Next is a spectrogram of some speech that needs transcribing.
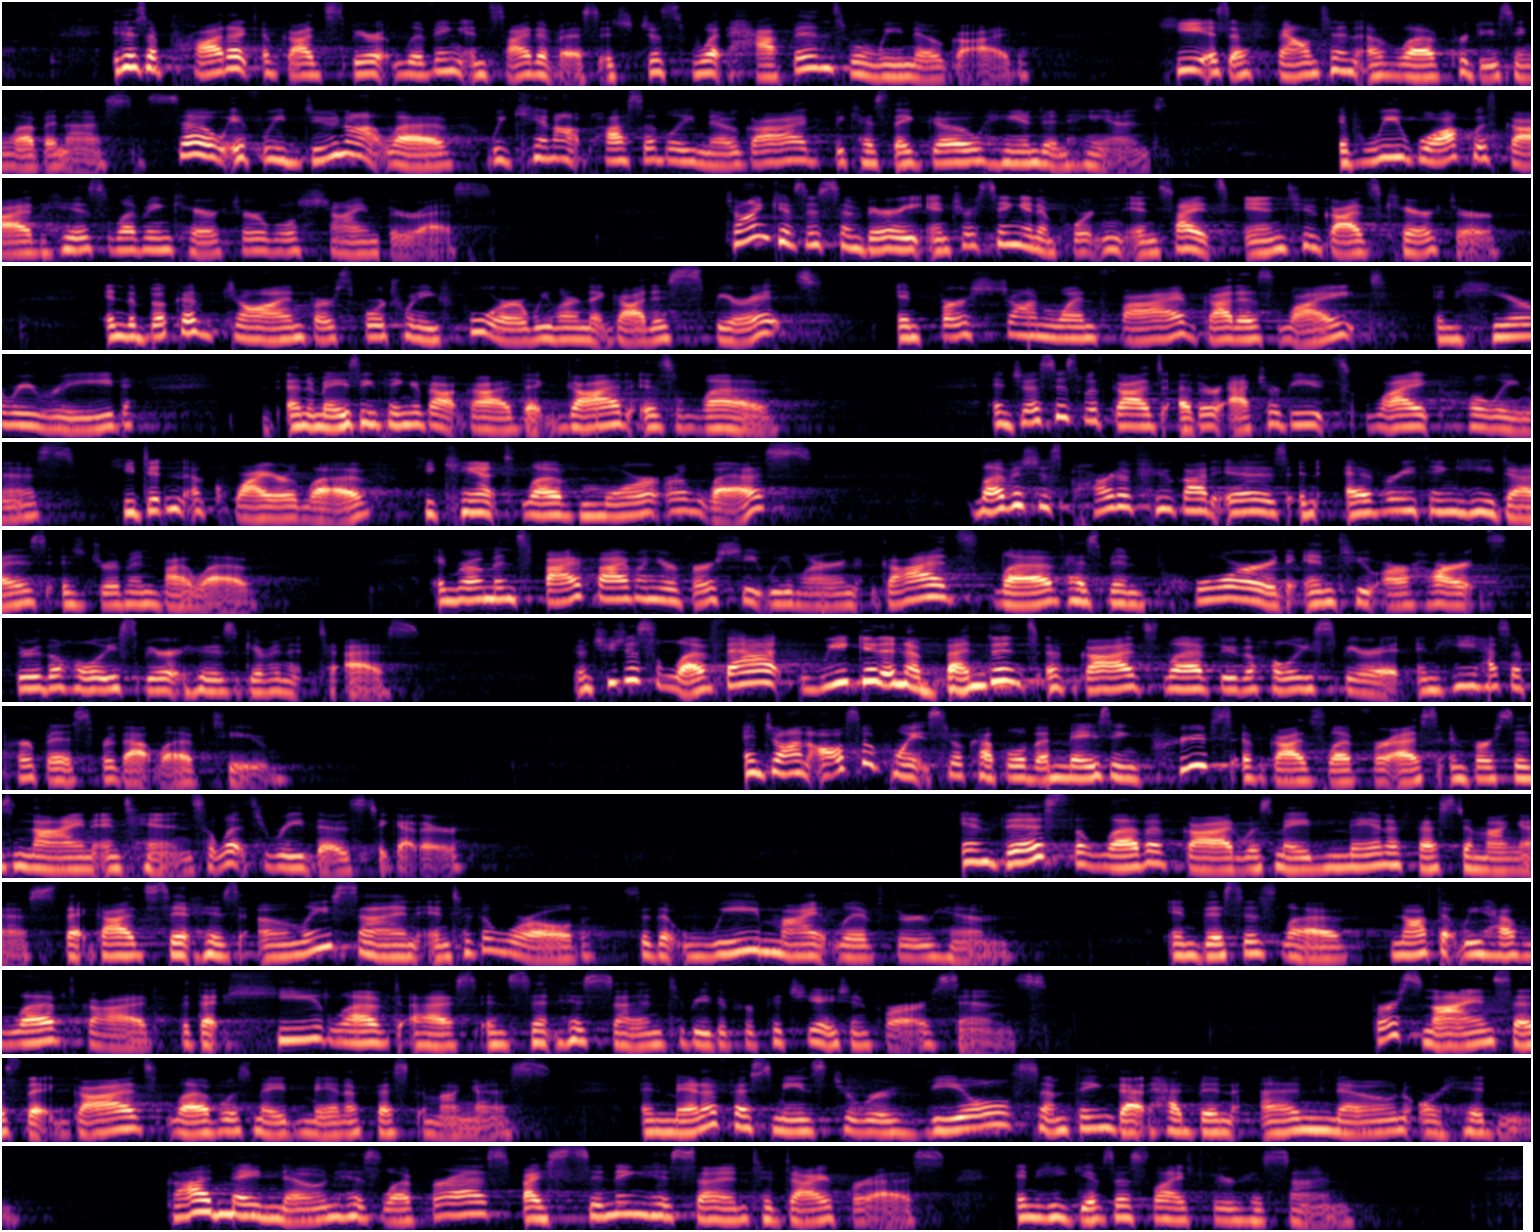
It is a product of God's Spirit living inside of us. It's just what happens when we know God. He is a fountain of love producing love in us. So if we do not love, we cannot possibly know God because they go hand in hand. If we walk with God, his loving character will shine through us. John gives us some very interesting and important insights into God's character. In the book of John, verse 424, we learn that God is spirit. In 1 John 1 5, God is light. And here we read an amazing thing about God that God is love. And just as with God's other attributes, like holiness, He didn't acquire love. He can't love more or less. Love is just part of who God is, and everything He does is driven by love. In Romans 5 5 on your verse sheet, we learn God's love has been poured into our hearts through the Holy Spirit who has given it to us. Don't you just love that? We get an abundance of God's love through the Holy Spirit, and He has a purpose for that love too. And John also points to a couple of amazing proofs of God's love for us in verses 9 and 10. So let's read those together. In this, the love of God was made manifest among us, that God sent his only Son into the world so that we might live through him. And this is love, not that we have loved God, but that he loved us and sent his Son to be the propitiation for our sins. Verse 9 says that God's love was made manifest among us. And manifest means to reveal something that had been unknown or hidden. God made known his love for us by sending his son to die for us, and he gives us life through his son.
